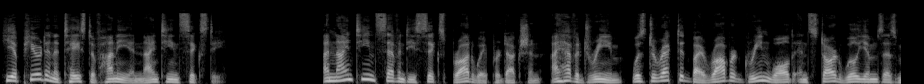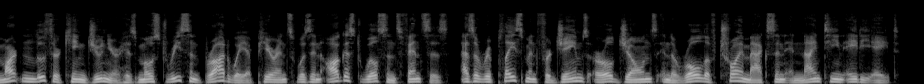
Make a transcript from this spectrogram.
He appeared in A Taste of Honey in 1960. A 1976 Broadway production, I Have a Dream, was directed by Robert Greenwald and starred Williams as Martin Luther King Jr. His most recent Broadway appearance was in August Wilson's Fences as a replacement for James Earl Jones in the role of Troy Maxson in 1988.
